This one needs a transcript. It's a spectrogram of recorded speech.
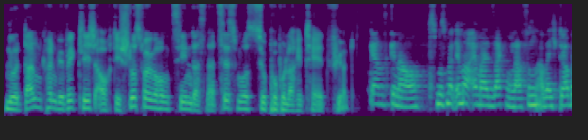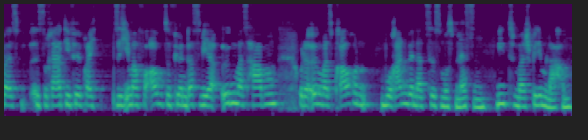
Nur dann können wir wirklich auch die Schlussfolgerung ziehen, dass Narzissmus zu Popularität führt. Ganz genau. Das muss man immer einmal sacken lassen, aber ich glaube, es ist relativ hilfreich, sich immer vor Augen zu führen, dass wir irgendwas haben oder irgendwas brauchen, woran wir Narzissmus messen, wie zum Beispiel dem Lachen.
